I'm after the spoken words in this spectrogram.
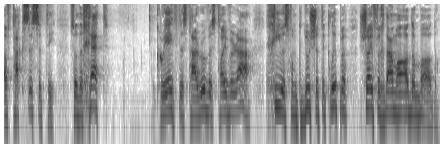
of toxicity. So the Chet creates this Taruvis Toivera, Chiyus from Kedusha to Klippe, Shoifich Dam Ha'adam Ba'adam.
